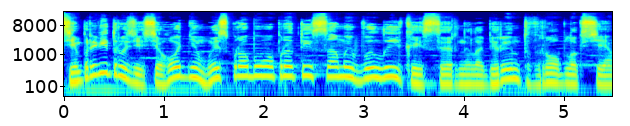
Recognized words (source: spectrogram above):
Всім привіт, друзі! Сьогодні ми спробуємо пройти самий великий сирний лабіринт в Роблоксі.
